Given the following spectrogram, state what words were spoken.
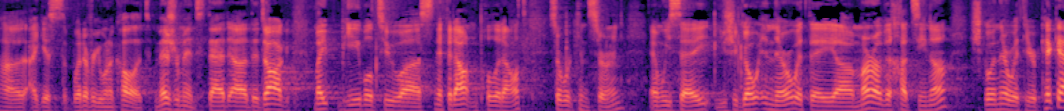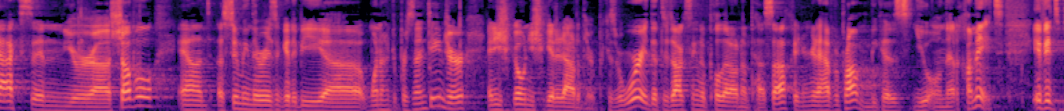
uh, I guess whatever you want to call it, measurement that uh, the dog might be able to uh, sniff it out and pull it out. So we're concerned, and we say you should go in there with a uh, mara v'chatzina. You should go in there with your pickaxe and your uh, shovel, and assuming there isn't going to be 100% uh, danger, and you should go and you should get it out of there because we're worried that the dog's going to pull it out on Pesach, and you're going to have a problem because you own that chametz. If it's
